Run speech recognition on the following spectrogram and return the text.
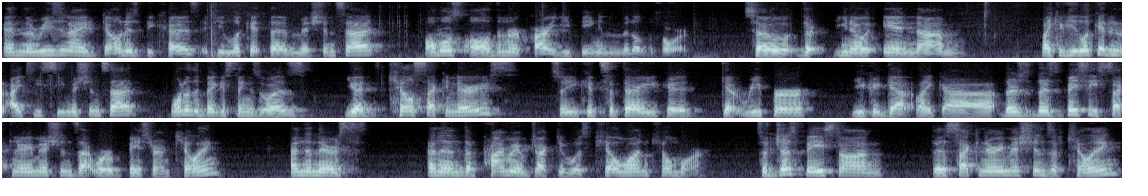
and the reason I don't is because if you look at the mission set, almost all of them require you being in the middle of the board. So, there, you know, in um, like if you look at an ITC mission set, one of the biggest things was you had kill secondaries. So you could sit there, you could get Reaper, you could get like uh, there's there's basically secondary missions that were based around killing, and then there's and then the primary objective was kill one, kill more. So just based on the secondary missions of killing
